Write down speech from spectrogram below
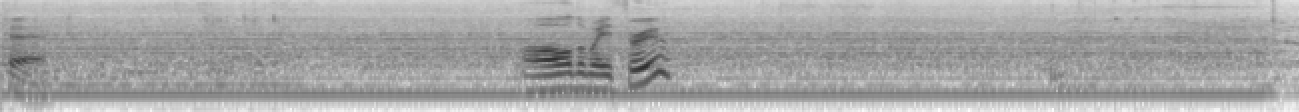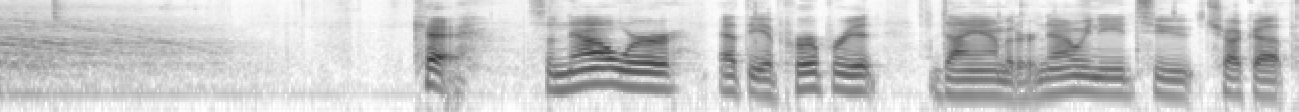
Okay. All the way through. Okay, so now we're at the appropriate diameter. Now we need to chuck up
